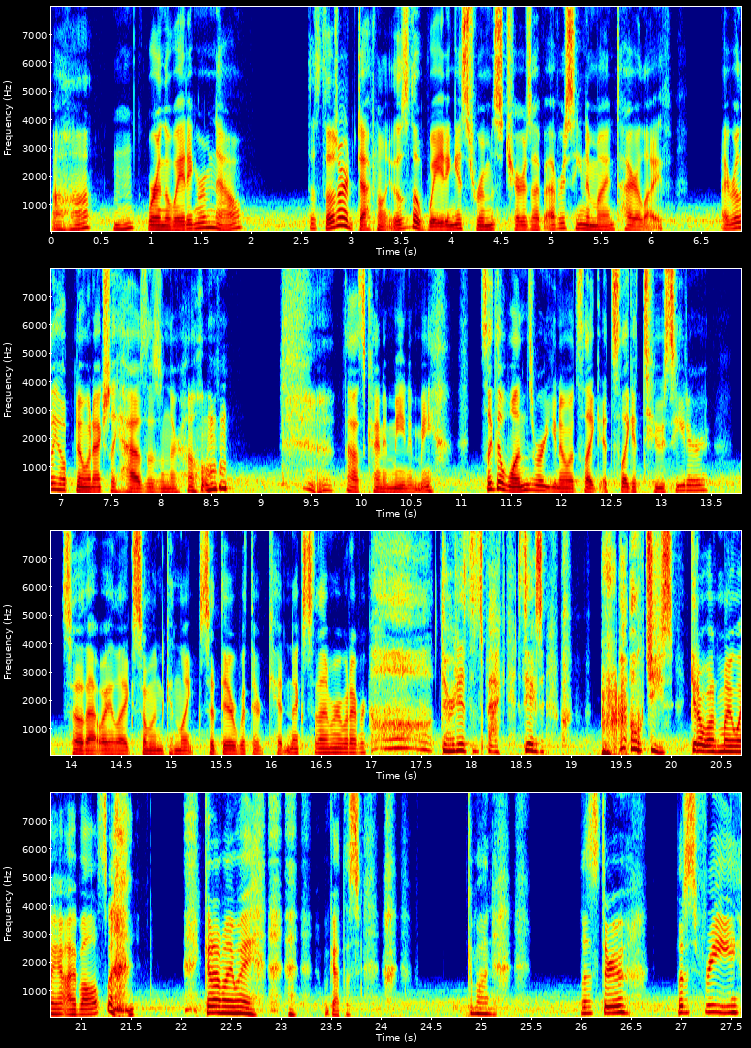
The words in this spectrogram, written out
Uh-huh. Mm -hmm. We're in the waiting room now. Those, those are definitely... Those are the waitingest rooms chairs I've ever seen in my entire life. I really hope no one actually has those in their home. That's kind of mean of me. It's like the ones where, you know, it's like it's like a two-seater. So that way, like, someone can, like, sit there with their kid next to them or whatever. there it is, it's back. It's the exit. Oh, jeez. Get out of my way, eyeballs. Get out of my way. We got this. Come on. Let us through. Let us free.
